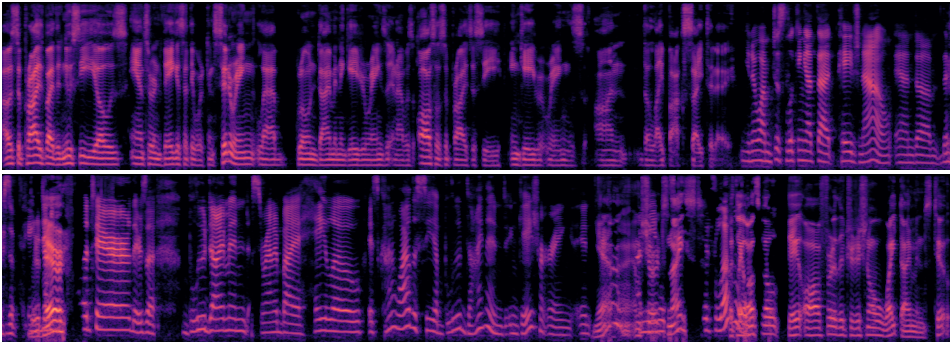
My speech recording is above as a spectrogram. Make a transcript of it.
I was surprised by the new CEO's answer in Vegas that they were considering lab grown diamond engagement rings. And I was also surprised to see engagement rings on the Lightbox site today. You know, I'm just looking at that page now, and um, there's a pink there. solitaire. There's a blue diamond surrounded by a halo. It's kind of wild to see a blue diamond engagement ring. It, yeah, I'm I sure mean, it's, it's, nice. It's lovely. But they also they offer the traditional white diamonds too.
